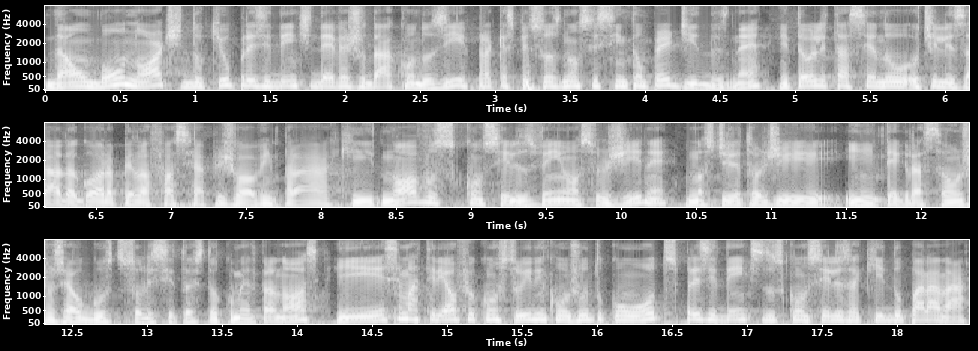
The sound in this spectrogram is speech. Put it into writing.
dá um bom norte do que o presidente deve ajudar a conduzir para que as pessoas não se sintam perdidas, né? Então ele está sendo utilizado agora pela FACEAP Jovem para que novos conselhos venham a surgir, né? O nosso diretor de integração, José Augusto, solicitou esse documento para nós e esse material foi construído em conjunto com outros presidentes dos conselhos aqui do Paraná,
